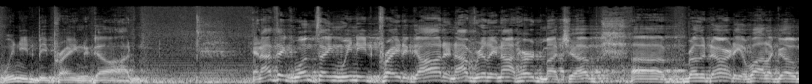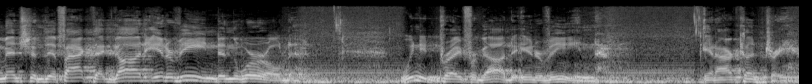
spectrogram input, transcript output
We need to be praying to God. And I think one thing we need to pray to God, and I've really not heard much of, uh, Brother Daugherty a while ago mentioned the fact that God intervened in the world. We need to pray for God to intervene in our country.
